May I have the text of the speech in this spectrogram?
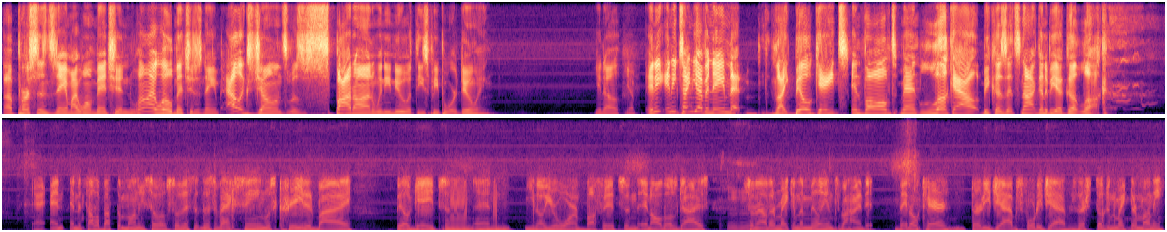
a person's name I won't mention. Well, I will mention his name. Alex Jones was spot on when he knew what these people were doing. You know, Yep. any anytime you have a name that like Bill Gates involved, man, look out because it's not going to be a good look. A- And and it's all about the money. So so this this vaccine was created by Bill Gates and and you know your Warren Buffetts and and all those guys. So now they're making the millions behind it. They don't care. Thirty jabs, forty jabs. They're still going to make their money.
